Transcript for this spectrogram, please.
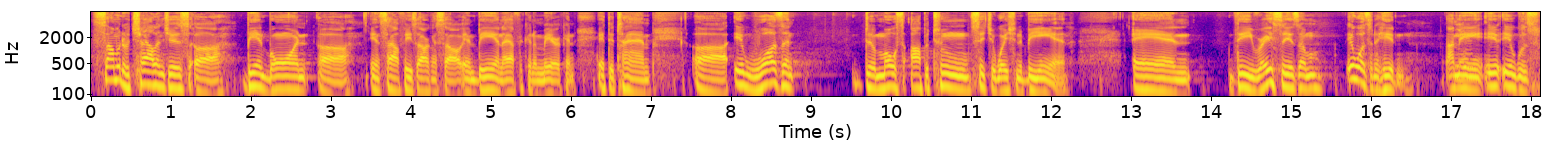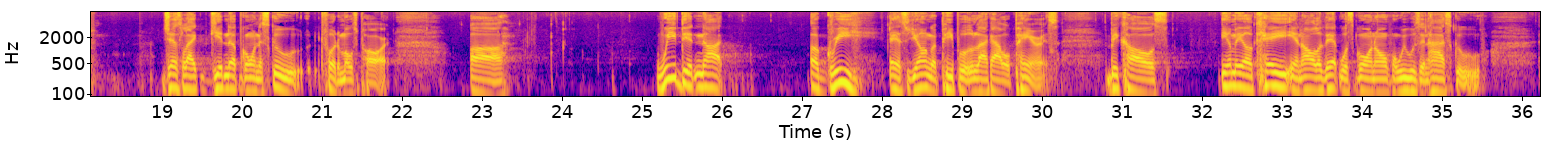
Some of the challenges uh, being born uh, in Southeast Arkansas and being African American at the time, uh, it wasn't the most opportune situation to be in. And the racism, it wasn't hidden. I yeah. mean, it, it, was just like getting up, going to school for the most part. Uh, we did not agree as younger people like our parents because MLK and all of that was going on when we was in high school.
